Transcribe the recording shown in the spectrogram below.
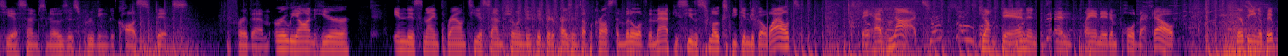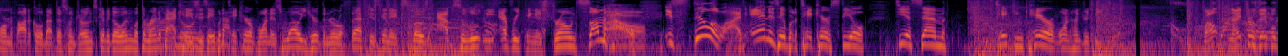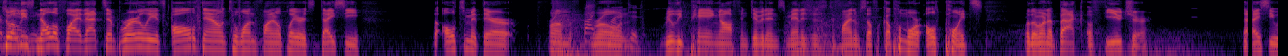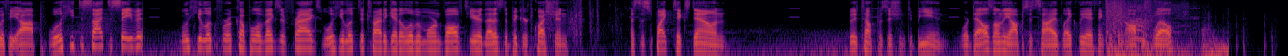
TSM's nose is proving to cause fits for them. Early on here in this ninth round, TSM showing a good bit of presence up across the middle of the map. You see the smokes begin to go out. They have not jumped in and, and planted and pulled back out. They're being a bit more methodical about this one. Drone's going to go in with the run it back. Hazed is able to take care of one as well. You hear the neural theft is going to expose absolutely everything as Drone somehow Wow. is still alive and is able to take care of Steel. TSM taking care of 100 Thieves. Well, Nitro's able to at least nullify that temporarily. It's all down to one final player. It's Dicey. The ultimate there from Drone. Really paying off in dividends. Manages to find himself a couple more ult points for the run it back of future. Dicey with the op. Will he decide to save it? Will he look for a couple of exit frags? Will he look to try to get a little bit more involved here? That is the bigger question. As the spike ticks down, really tough position to be in. Wardell's on the opposite side, likely I think with an op as well.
